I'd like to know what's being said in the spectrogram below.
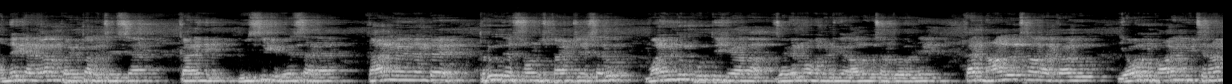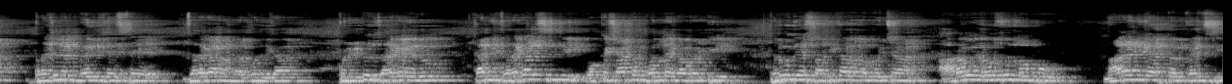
అనేక రకాల ప్రయత్నాలు చేశా. కానీ విసిగి వేశారా కారణం ఏంటంటే తెలుగుదేశం వాళ్ళు స్టార్ట్ చేశారు. మనం ఎందుకు పూర్తి చేయాలా? జగన్మోహన్ రెడ్డి గారు ఆలోచన కానీ నా ఆలోచన అలా కాదు. ఎవరు ప్రారంభించినా ప్రజలకు మేలు చేస్తే జరగాలన్న కోరిక. ఇప్పుడు ఇటు జరగలేదు. కానీ జరగాల్సింది ఒక్క శాతం పనులే కాబట్టి తెలుగుదేశం అధికారంలోకి వచ్చిన అరవై రోజుల్లోపు నారాయణ గారితో కలిసి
